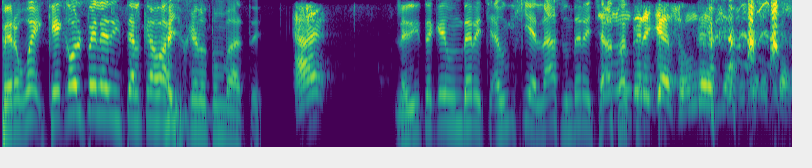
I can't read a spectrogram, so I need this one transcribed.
Pero, güey, ¿qué golpe le diste al caballo que lo tumbaste? ¿Ah? Le diste que un derechazo, un izquierdazo, un derechazo. Un ca- derechazo, un derechazo, un derechazo.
